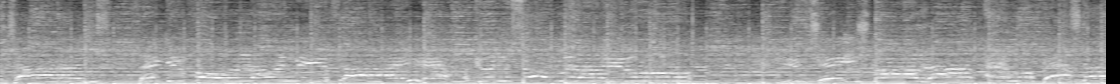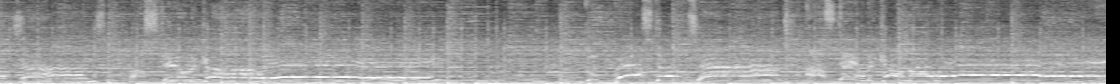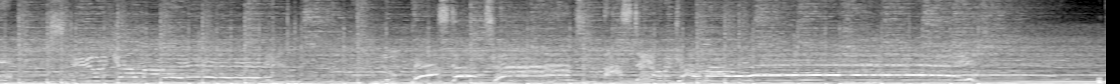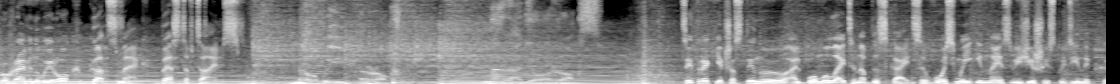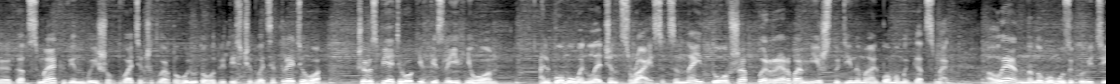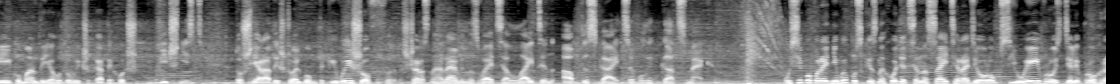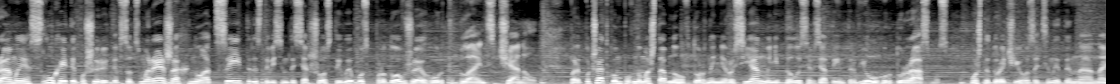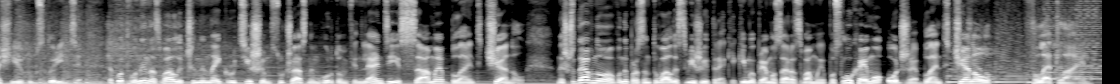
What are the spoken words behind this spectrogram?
sometimes. Thank you. програмі новий рок Godsmack Best of Times. Новий рок на радіо Рокс. Цей трек є частиною альбому «Lighten Up The Sky». Це восьмий і найсвіжіший студійник Godsmack. Він вийшов 24 лютого 2023-го, через п'ять років після їхнього альбому «When Legends Rise». Це найдовша перерва між студійними альбомами Godsmack. Але на нову музику від цієї команди я готовий чекати, хоч вічність. Тож я радий, що альбом таки вийшов. Ще раз нагадаю, він називається «Lighting Up The Sky. Це були Godsmack. Усі попередні випуски знаходяться на сайті Radio Rocks UA в розділі програми. Слухайте, поширюйте в соцмережах. Ну а цей 386-й випуск продовжує гурт Blind Channel. Перед початком повномасштабного вторгнення росіян мені вдалося взяти інтерв'ю у гурту Расмус. Можете, до речі, його зацінити на нашій youtube сторінці. Так от вони назвали чи не найкрутішим сучасним гуртом Фінляндії саме Blind Channel. Нещодавно вони презентували свіжий трек, який ми прямо зараз з вами послухаємо. Отже, Blind Channel Flatline.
